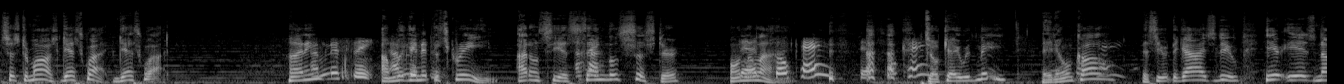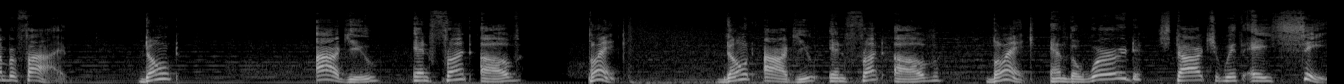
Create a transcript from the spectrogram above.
Sister Moss, guess what? Guess what? Honey, I'm listening. I'm, I'm looking at the screen. I don't see a Uh-huh. single sister on That's the line. okay. That's okay. It's okay with me. They don't call. Let's see what the guys do. Here is number five. Don't argue in front of blank. Don't argue in front of blank. And the word starts with a C.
